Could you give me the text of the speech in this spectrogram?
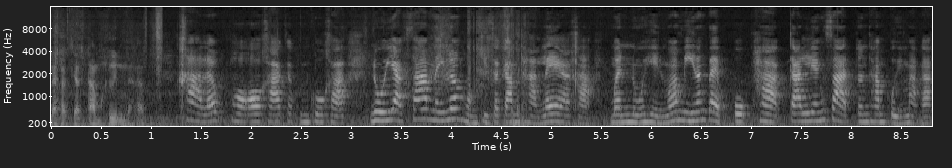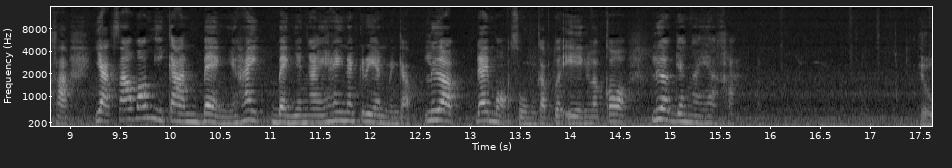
นะครับจัดทำขึ้นนะครับ ค่ะแล้วพออคะกับคุณครูคะหนูอยากทราบในเรื่องของกิจกรรมฐานแรกอะค่ะเหมันหนูเห็นว่ามีตั้งแต่ปลูกผักการเลี้ยงสัตว์จนทำปุ๋ยหมักอะค่ะ อยากทราบว่ามีการแบ่งให้แบ่งยังไงให้นักเรียนเหมือนกับ เลือกได้เหมาะสมกับตัวเอง แล้วก็เลือกยังไงอะค่ะ เดี๋ยว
